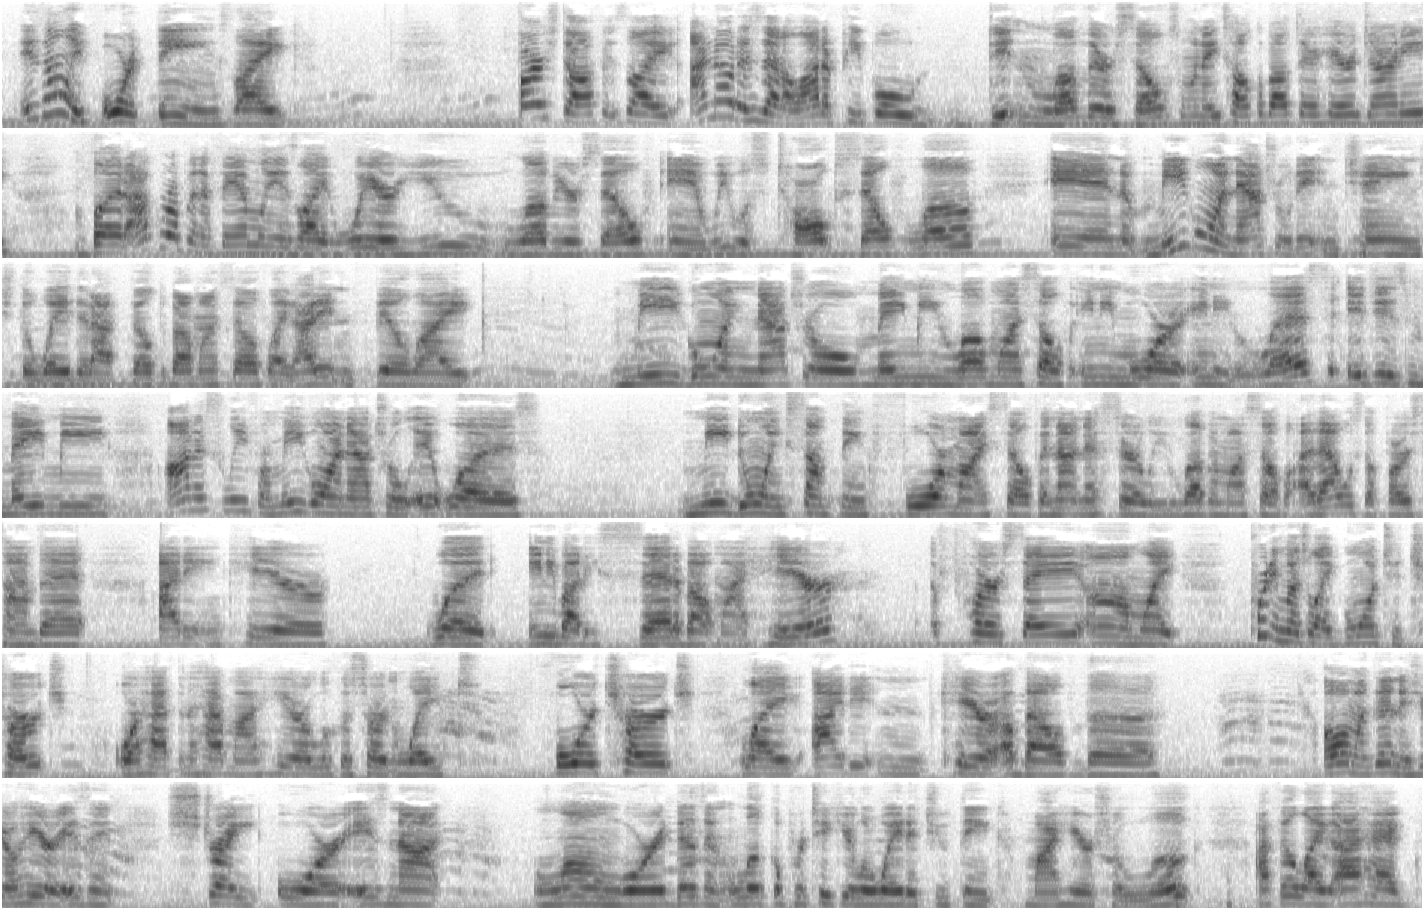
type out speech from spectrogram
is only four things. Like, first off, it's like, I noticed that a lot of people didn't love themselves when they talk about their hair journey but i grew up in a family is like where you love yourself and we was taught self-love and me going natural didn't change the way that i felt about myself like i didn't feel like me going natural made me love myself any more or any less it just made me honestly for me going natural it was me doing something for myself and not necessarily loving myself I, that was the first time that I didn't care what anybody said about my hair per se. Um, like pretty much like going to church or having to have my hair look a certain way for church. Like I didn't care about the, oh my goodness, your hair isn't straight or is not long or it doesn't look a particular way that you think my hair should look. I feel like I had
